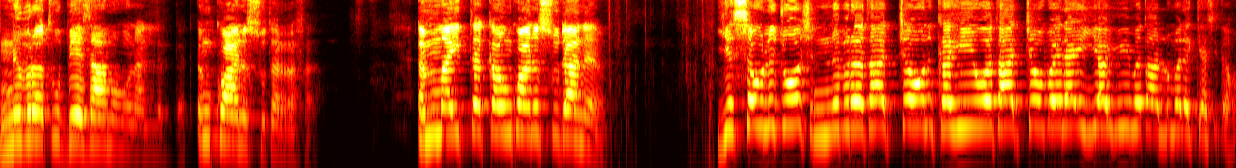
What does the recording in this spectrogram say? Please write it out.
ንብረቱ ቤዛ መሆን አለበት። እንኳን እሱ ተረፈ፣ እማይተካው እንኳን እሱ ዳነ። የሰው ልጆች ንብረታቸውን ከህይወታቸው በላይ እያዩ ይመጣሉ መለኪያ ሲጠፋ።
